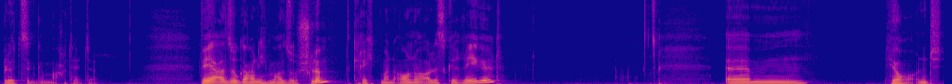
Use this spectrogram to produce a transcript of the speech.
Blödsinn gemacht hätte. Wäre also gar nicht mal so schlimm. Kriegt man auch noch alles geregelt. Ähm, ja, und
